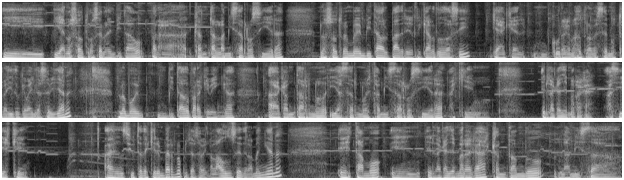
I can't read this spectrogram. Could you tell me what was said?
y, a nosotros se nos ha invitado para cantar la misa rociera. Nosotros hemos invitado al padre Ricardo Dasí, que es aquel cura que nosotros a veces hemos traído que baila sevillana. Lo hemos invitado para que venga a cantarnos y hacernos esta misa rociera aquí en, la calle Maragall. Así es que si ustedes quieren vernos, pues ya saben, a las 11 de la mañana estamos en, la calle Maragall cantando la misa,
